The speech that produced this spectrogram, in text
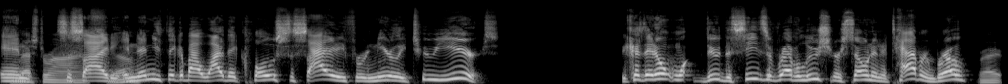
and Restaurants, society. yeah. And then you think about why they closed society for nearly two years. Because they don't want, dude, the seeds of revolution are sown in a tavern, bro. Right.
